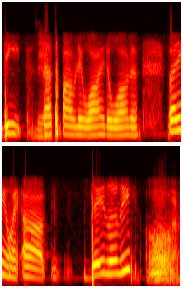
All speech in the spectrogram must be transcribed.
deep. Yeah. That's probably why the water. But anyway, uh, daylily. Oh,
